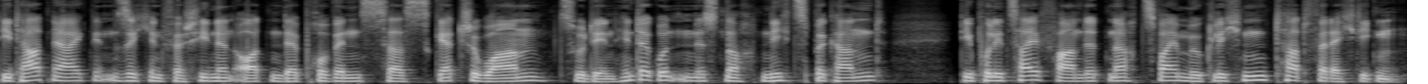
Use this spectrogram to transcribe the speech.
Die Taten ereigneten sich in verschiedenen Orten der Provinz Saskatchewan. Zu den Hintergründen ist noch nichts bekannt. Die Polizei fahndet nach zwei möglichen Tatverdächtigen.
